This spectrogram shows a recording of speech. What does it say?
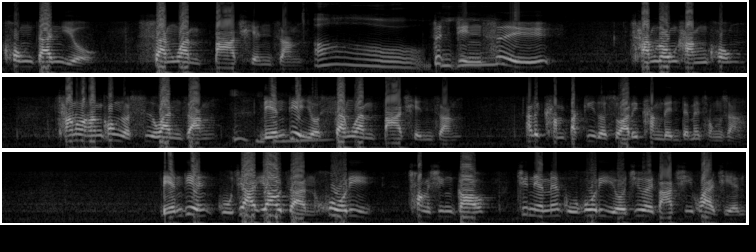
空单有三万八千张。哦。这仅次于长龙航空，长龙航空有四万张，联电有三万八千张。啊，你扛白记的时候，你扛联电没冲上？联电股价腰斩，获利创新高。今年每股获利有机会达七块钱，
